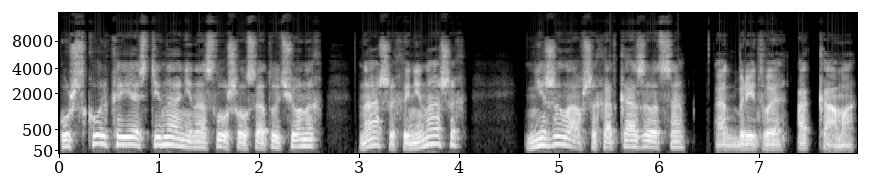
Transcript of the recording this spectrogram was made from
Уж сколько я стена не наслушался от ученых, наших и не наших, не желавших отказываться от бритвы Аккама.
